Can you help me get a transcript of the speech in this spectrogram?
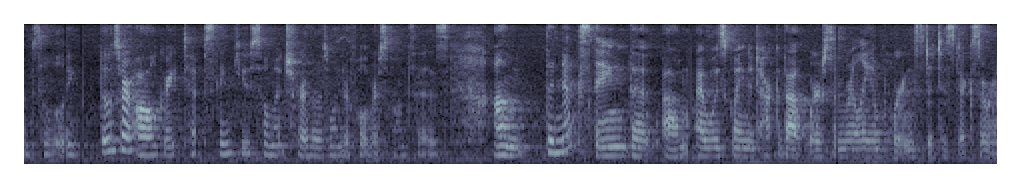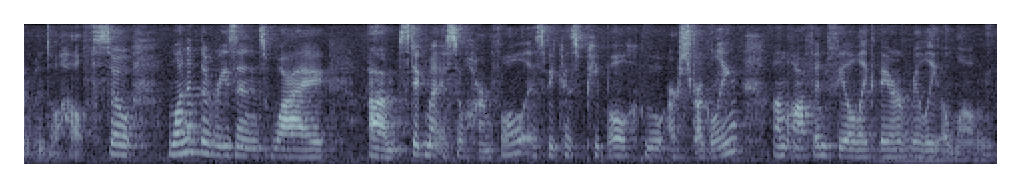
Absolutely. Those are all great tips. Thank you so much for those wonderful responses. Um, the next thing that um, I was going to talk about were some really important statistics around mental health. So, one of the reasons why um, stigma is so harmful is because people who are struggling um, often feel like they are really alone.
